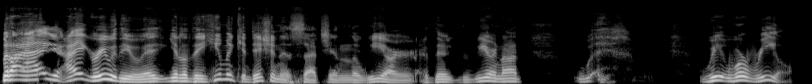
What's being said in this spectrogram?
but I I agree with you. Eh, you know, the human condition is such, and the we are the we are not we we're real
